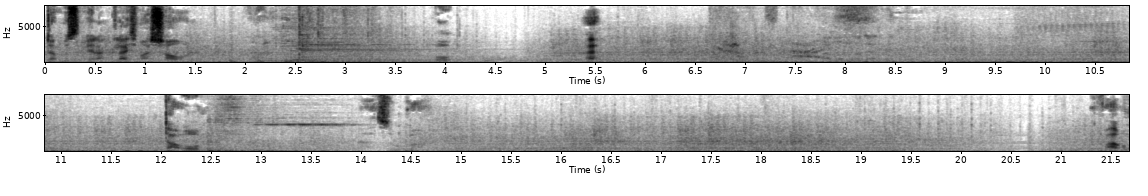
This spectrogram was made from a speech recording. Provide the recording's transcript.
Da müssen wir dann gleich mal schauen. Wo? Hä? Da oben. Na super. Warum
